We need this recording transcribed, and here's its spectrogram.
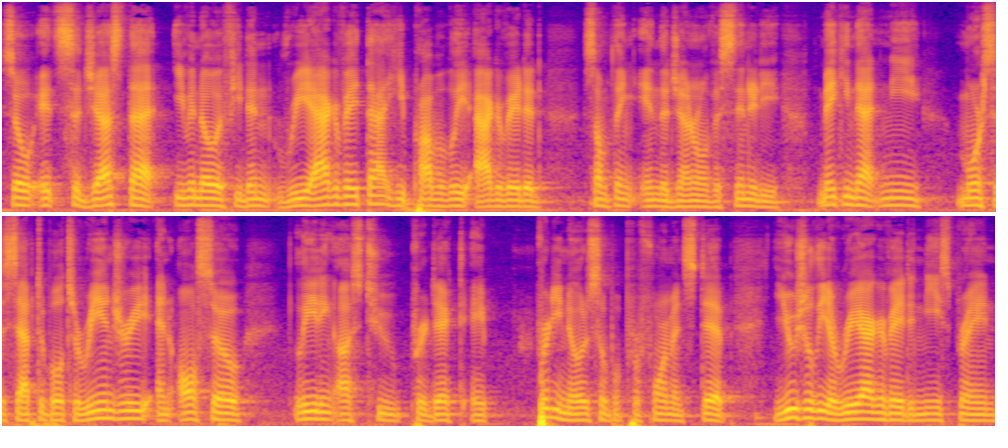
So it suggests that even though if he didn't re-aggravate that, he probably aggravated something in the general vicinity, making that knee more susceptible to re injury and also leading us to predict a pretty noticeable performance dip. Usually, a re aggravated knee sprain,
